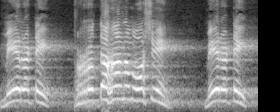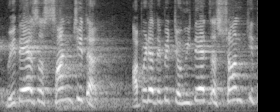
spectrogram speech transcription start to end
මේ රටේ ප්‍රධානම වශයෙන් මේ රටේ විදේශ සංචිත අපිට තිබිච්ච විදේශ සංචිත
